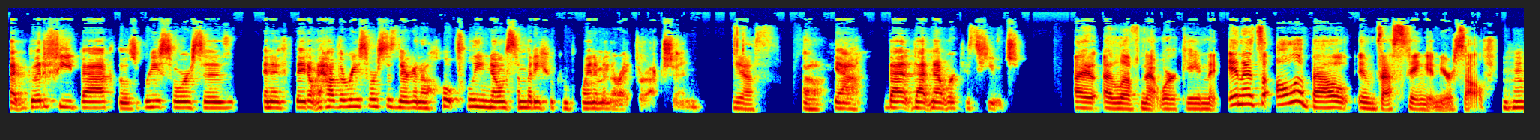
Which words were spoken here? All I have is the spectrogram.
that good feedback, those resources. And if they don't have the resources, they're going to hopefully know somebody who can point them in the right direction. Yes. So yeah, that that network is huge. I, I love networking and it's all about investing in yourself. Mm-hmm.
